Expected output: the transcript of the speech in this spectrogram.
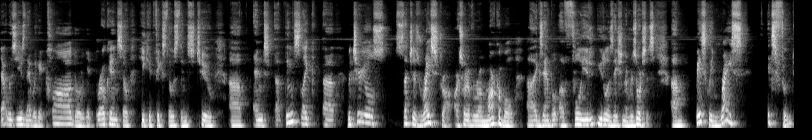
that was used, that would get clogged or would get broken. So he could fix those things too. Uh, and uh, things like uh, materials such as rice straw are sort of a remarkable uh, example of full u- utilization of resources. Um, basically, rice, it's food,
